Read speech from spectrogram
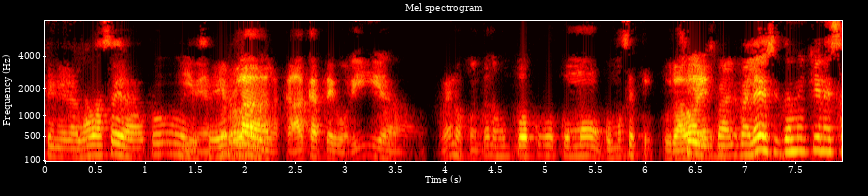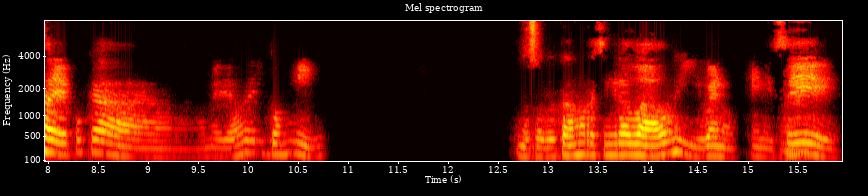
generar la base de datos y de la, la- cada categoría. Bueno, cuéntanos un poco cómo, cómo se estructuraba Sí, eso. vale, vale decir también que en esa época, a mediados del 2000, nosotros estábamos recién graduados y bueno, en ese,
